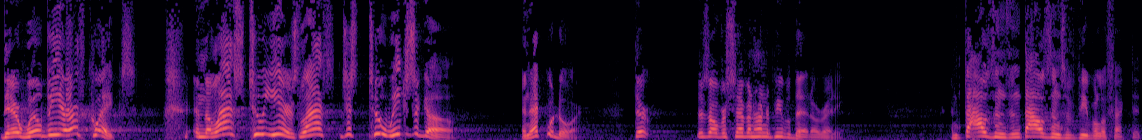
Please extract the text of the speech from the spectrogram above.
There will be earthquakes. In the last two years, last, just two weeks ago, in Ecuador, there, there's over 700 people dead already. And thousands and thousands of people affected.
